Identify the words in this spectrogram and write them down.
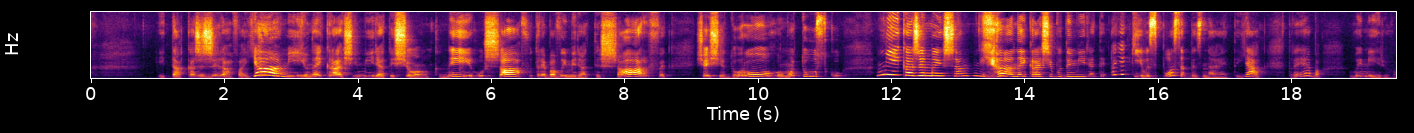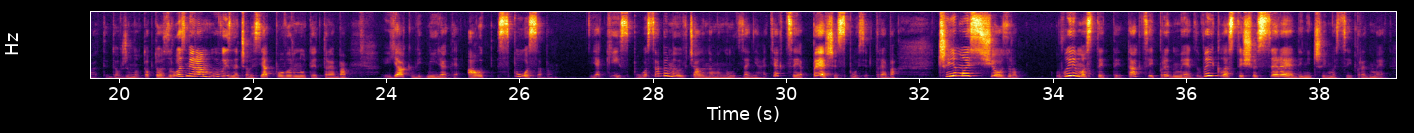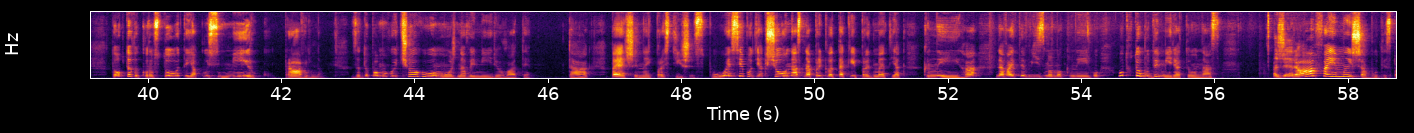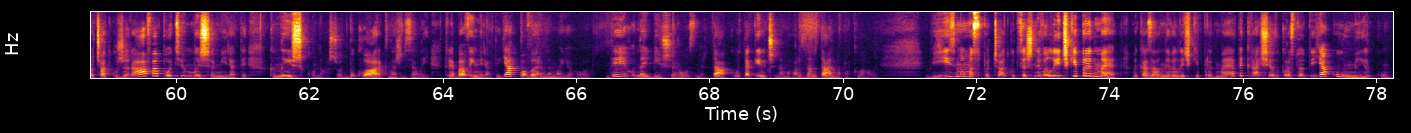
І так, каже жирафа, я вмію найкраще міряти що? Книгу, шафу треба виміряти, шарфик, що ще дорогу, мотузку. Ні, каже Миша, я найкраще буду міряти. А які ви способи знаєте? Як треба вимірювати довжину? Тобто з розміром ми визначились, як повернути треба, як міряти. А от способом, які способи ми вивчали на минулих заняттях? Це перший спосіб. Треба чимось що зробити. Вимостити так, цей предмет, викласти щось всередині чимось цей предмет. Тобто використовувати якусь мірку, правильно. За допомогою чого можна вимірювати? Так, перший найпростіший спосіб. От якщо у нас, наприклад, такий предмет, як книга, давайте візьмемо книгу. От хто буде міряти у нас? Жирафа і миша буде. Спочатку жирафа, потім миша міряти книжку нашу. От букварик наш взяли. Треба виміряти. Як повернемо його? Де його найбільший розмір? Так, от чином горизонтально поклали. Візьмемо спочатку, це ж невеличкий предмет. Ми казали, невеличкі предмети краще використовувати яку мірку?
